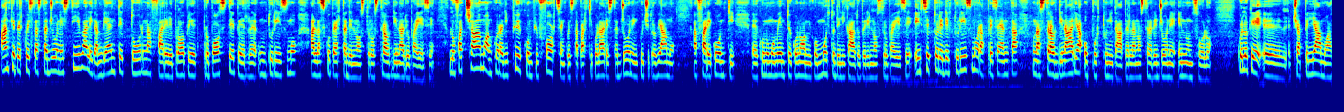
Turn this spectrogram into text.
Anche per questa stagione estiva Legambiente torna a fare le proprie proposte per un turismo alla scoperta del nostro straordinario paese. Lo facciamo ancora di più e con più forza in questa particolare stagione in cui ci troviamo a fare i conti eh, con un momento economico molto delicato per il nostro paese e il settore del turismo rappresenta una straordinaria opportunità per la nostra regione e non solo quello che eh, ci appelliamo a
